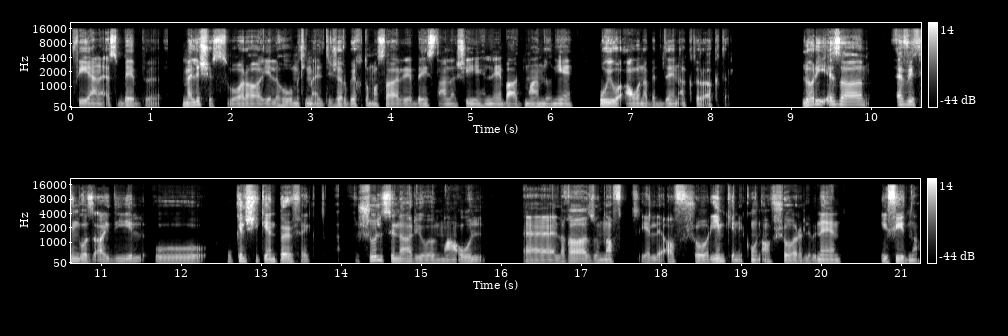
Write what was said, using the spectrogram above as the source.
في يعني أسباب malicious ورا يلي هو مثل ما قلت يجربوا ياخذوا مصاري based على شيء هن بعد ما عندهم إياه ويوقعونا بالدين أكثر وأكثر Laury إذا everything was ideal و... وكل شيء كان perfect شو السيناريو المعقول؟ آه الغاز والنفط يلي offshore يمكن يكون offshore لبنان يفيدنا.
